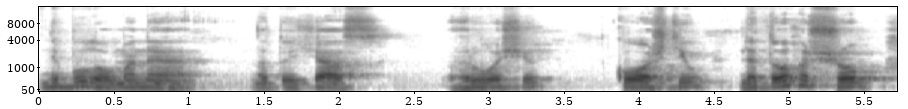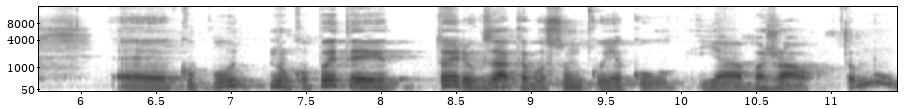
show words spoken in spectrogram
не було в мене на той час грошей, коштів для того, щоб купу, ну, купити той рюкзак або сумку, яку я бажав. Тому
